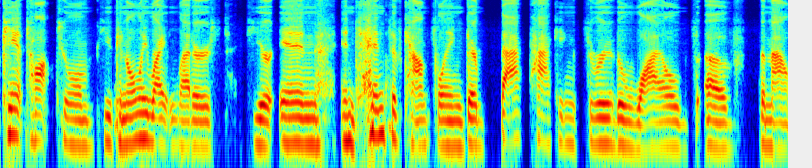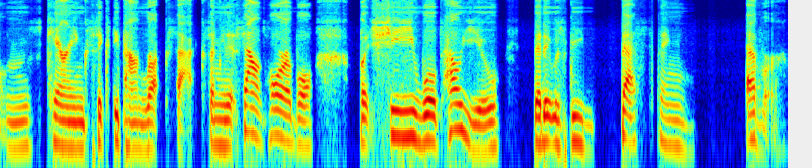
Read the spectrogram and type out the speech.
can't talk to them. You can only write letters. You're in intensive counseling. They're backpacking through the wilds of the mountains carrying 60-pound rucksacks. I mean, it sounds horrible, but she will tell you that it was the best thing ever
